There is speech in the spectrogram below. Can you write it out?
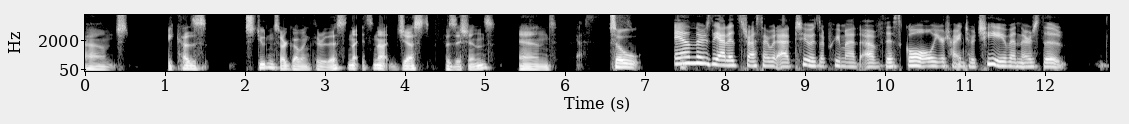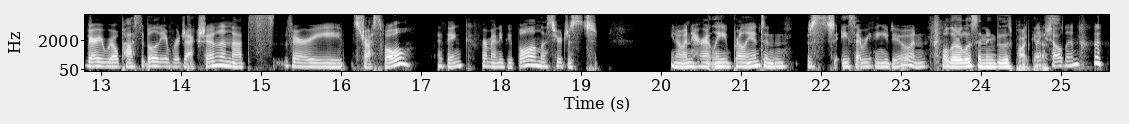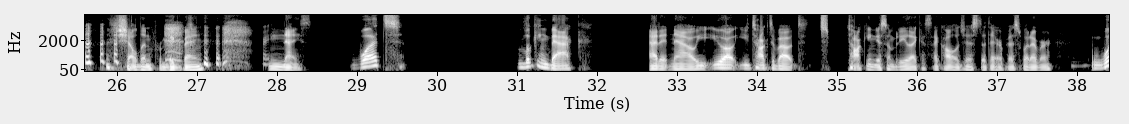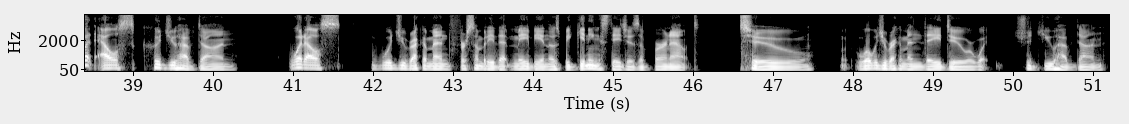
um, just because students are going through this it's not just physicians and Yes. so And there's the added stress I would add too as a pre med of this goal you're trying to achieve. And there's the very real possibility of rejection. And that's very stressful, I think, for many people, unless you're just, you know, inherently brilliant and just ace everything you do. And well they're listening to this podcast like Sheldon. sheldon from big bang Right. nice what looking back at it now you you, you talked about talking to somebody like a psychologist a therapist whatever mm-hmm. what else could you have done what else would you recommend for somebody that may be in those beginning stages of burnout to what would you recommend they do or what should you have done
